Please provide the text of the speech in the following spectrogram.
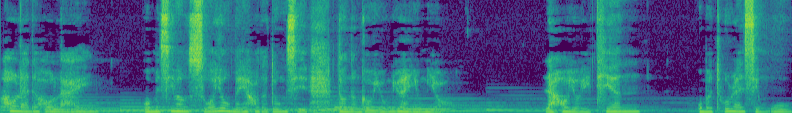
后来的后来，我们希望所有美好的东西都能够永远拥有。然后有一天，我们突然醒悟，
